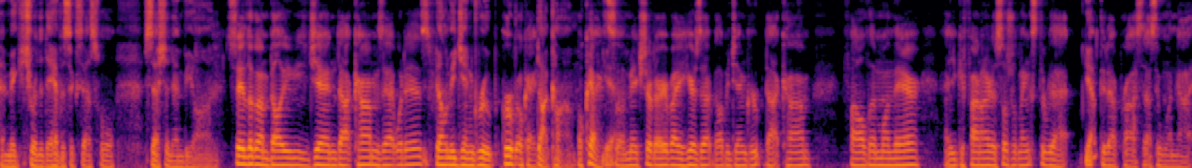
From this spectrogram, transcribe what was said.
and making sure that they have a successful session and beyond. so you look on bellygen.com. Is that what it is? Bellamy Genn Group Group. Okay. dot com. Okay, Yeah. so make sure that everybody hears that BellamyGennGroup.com. Follow them on there, and you can find all their social links through that. Yep. Through that process and whatnot.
